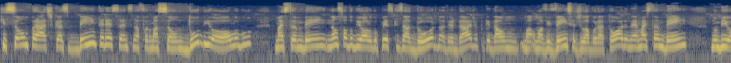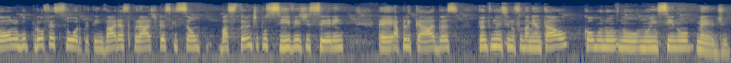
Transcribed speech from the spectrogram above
que são práticas bem interessantes na formação do biólogo, mas também não só do biólogo pesquisador, na verdade, porque dá uma, uma, vivência de laboratório, né, mas também no biólogo professor, porque tem várias práticas que são bastante possíveis de serem é, aplicadas tanto no ensino fundamental como no, no, no ensino médio.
